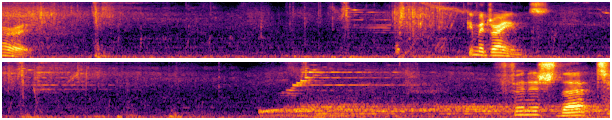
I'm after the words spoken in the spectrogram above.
Alright. Give me drains. Finish that.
